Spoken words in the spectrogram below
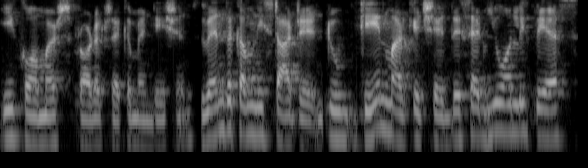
e-commerce product recommendations. When the company started to gain market share, they said you only pay us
